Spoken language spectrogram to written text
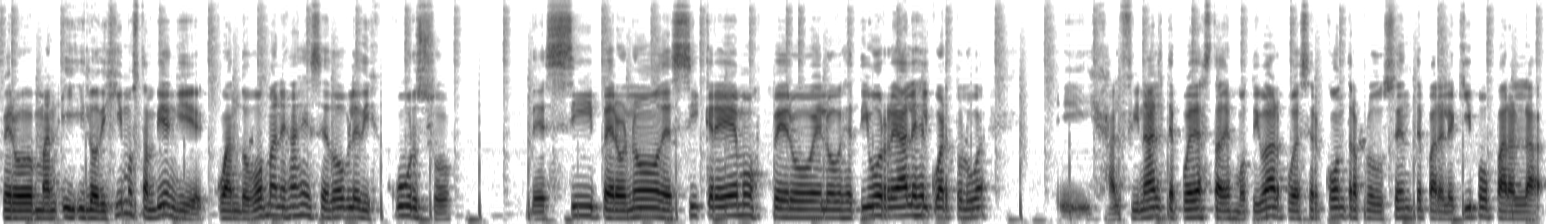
pero y, lo dijimos también, Guille, cuando vos manejas ese doble discurso de sí, pero no, de sí creemos, pero el objetivo real es el cuarto lugar, y al final te puede hasta desmotivar, puede ser contraproducente para el equipo, para la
